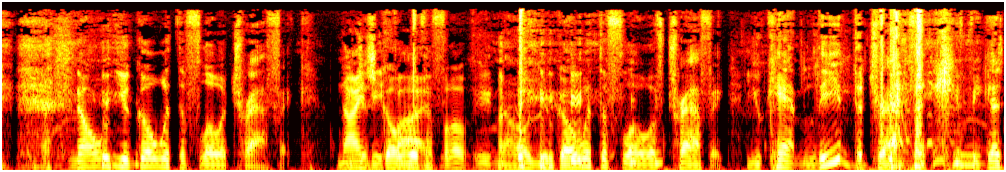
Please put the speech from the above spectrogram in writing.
no, you go with the flow of traffic. You just go with the flow. you- No, you go with the flow of traffic. You can't lead the traffic because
